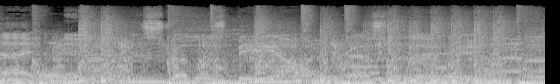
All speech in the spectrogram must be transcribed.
tightening. Struggles beyond wrestling.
